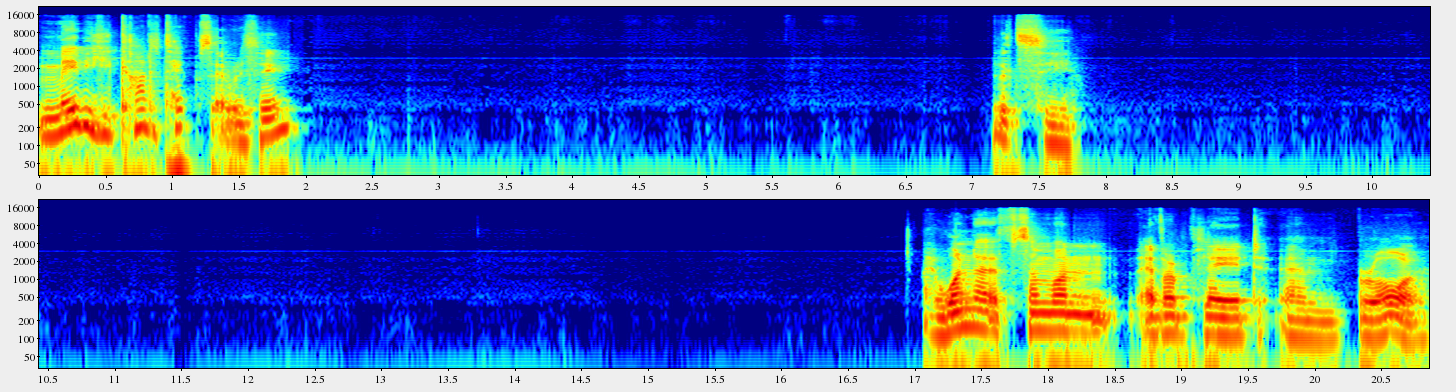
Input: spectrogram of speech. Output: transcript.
maybe he can't attack with everything. Let's see. I wonder if someone ever played um, Brawn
